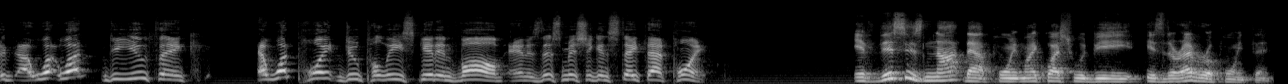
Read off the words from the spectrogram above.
uh, what what do you think? At what point do police get involved? And is this Michigan State that point? if this is not that point, my question would be is there ever a point then?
